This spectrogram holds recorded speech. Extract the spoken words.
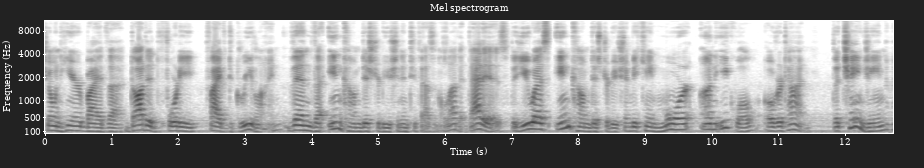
shown here by the dotted 45 degree line, than the income distribution in 2011. That is, the U.S. income distribution became more unequal over time. The changing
